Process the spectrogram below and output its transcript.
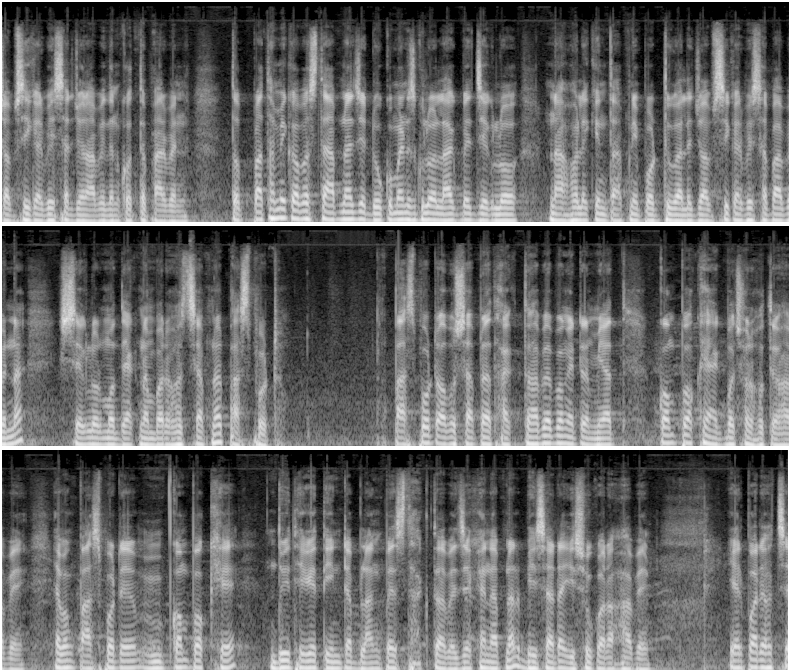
জব সিকার ভিসার জন্য আবেদন করতে পারবেন। তো প্রাথমিক অবস্থায় আপনার যে ডকুমেন্টসগুলো লাগবে, যেগুলো না হলে কিন্তু আপনি পর্তুগালে জব সিকার ভিসা পাবেন না, সেগুলোর মধ্যে এক নম্বরে হচ্ছে আপনার পাসপোর্ট পাসপোর্ট অবশ্যই আপনার থাকতে হবে এবং এটার মেয়াদ কমপক্ষে এক বছর হতে হবে এবং পাসপোর্টে কমপক্ষে দুই থেকে তিনটা ব্লাঙ্ক পেজ থাকতে হবে, যেখানে আপনার ভিসাটা ইস্যু করা হবে। এরপরে হচ্ছে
